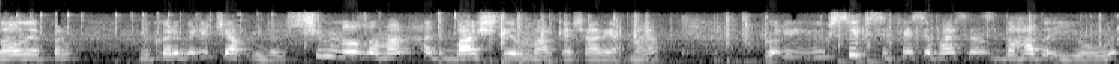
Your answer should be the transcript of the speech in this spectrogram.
Daha da yaparım. Yukarı bir iç yapmayacağız. Şimdi o zaman hadi başlayalım arkadaşlar yapmaya. Böyle yüksek CPS yaparsanız daha da iyi olur.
